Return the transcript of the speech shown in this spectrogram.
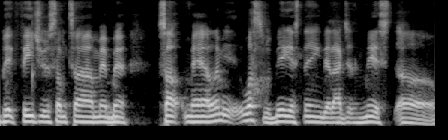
big features sometime, man. man. Some man, let me. What's the biggest thing that I just missed? Uh,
